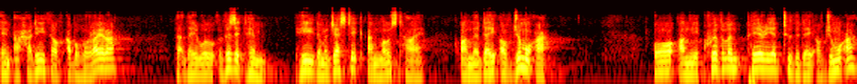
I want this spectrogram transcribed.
in a hadith of Abu Huraira, that they will visit him, he the majestic and most high, on the day of Jumu'ah, or on the equivalent period to the day of Jumu'ah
